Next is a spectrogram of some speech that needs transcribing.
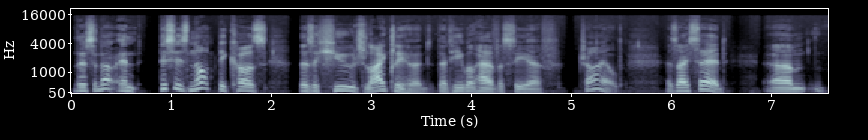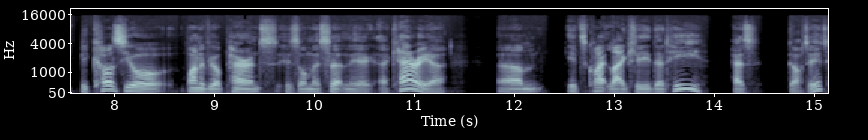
there's enough, and this is not because there's a huge likelihood that he will have a CF child as I said, um, because your one of your parents is almost certainly a, a carrier, um, it's quite likely that he has got it.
